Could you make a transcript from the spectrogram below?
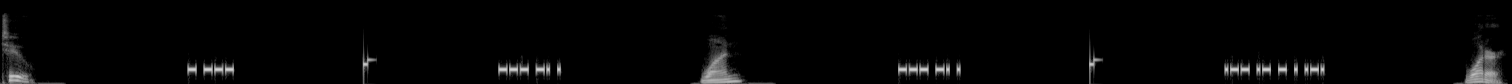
Two. One. Water.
